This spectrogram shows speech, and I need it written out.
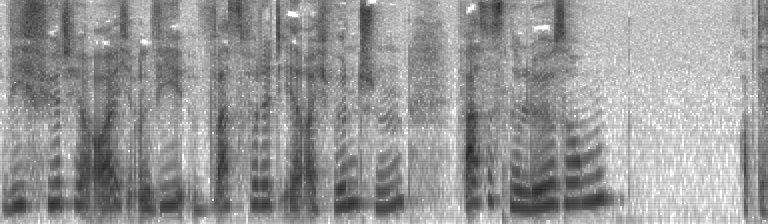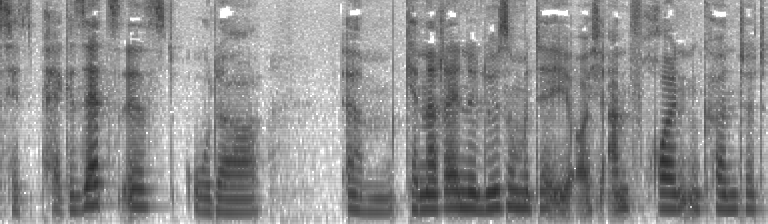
Wie fühlt ihr euch und wie, was würdet ihr euch wünschen? Was ist eine Lösung? Ob das jetzt per Gesetz ist oder ähm, generell eine Lösung, mit der ihr euch anfreunden könntet?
